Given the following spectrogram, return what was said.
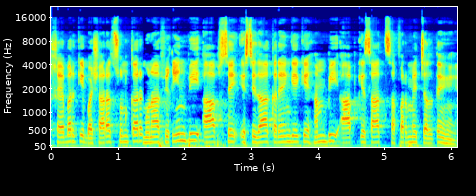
خیبر کی بشارت سن کر منافقین بھی آپ سے استدا کریں گے کہ ہم بھی آپ کے ساتھ سفر میں چلتے ہیں۔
